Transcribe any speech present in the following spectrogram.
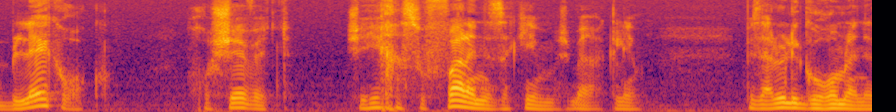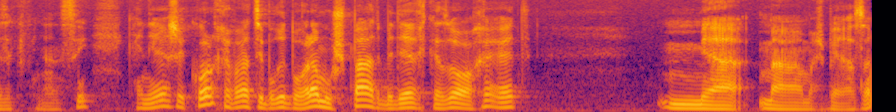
בלק רוק חושבת שהיא חשופה לנזקים במשבר האקלים, וזה עלול לגרום לה נזק פיננסי, כנראה שכל חברה ציבורית בעולם מושפעת בדרך כזו או אחרת מה, מהמשבר הזה.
